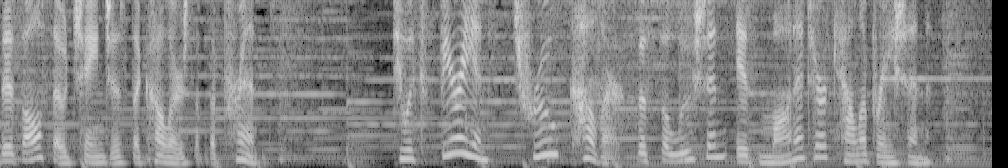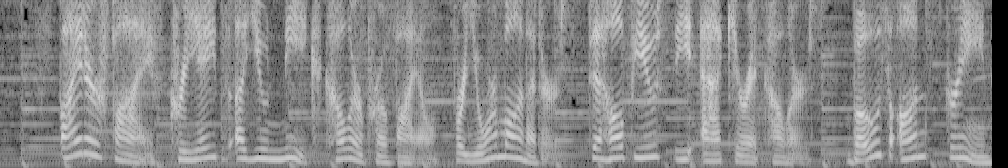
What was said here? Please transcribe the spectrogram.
This also changes the colors of the prints. To experience true color, the solution is monitor calibration. Spyder 5 creates a unique color profile for your monitors to help you see accurate colors, both on screen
